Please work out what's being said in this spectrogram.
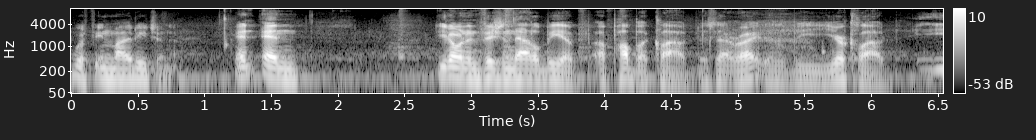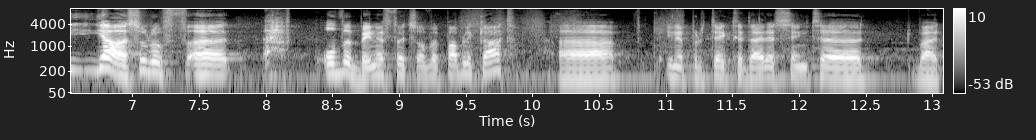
within my region. And, and you don't envision that'll be a, a public cloud, is that right? It'll be your cloud. Yeah, sort of uh, all the benefits of a public cloud. Uh, in a protected data center, but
